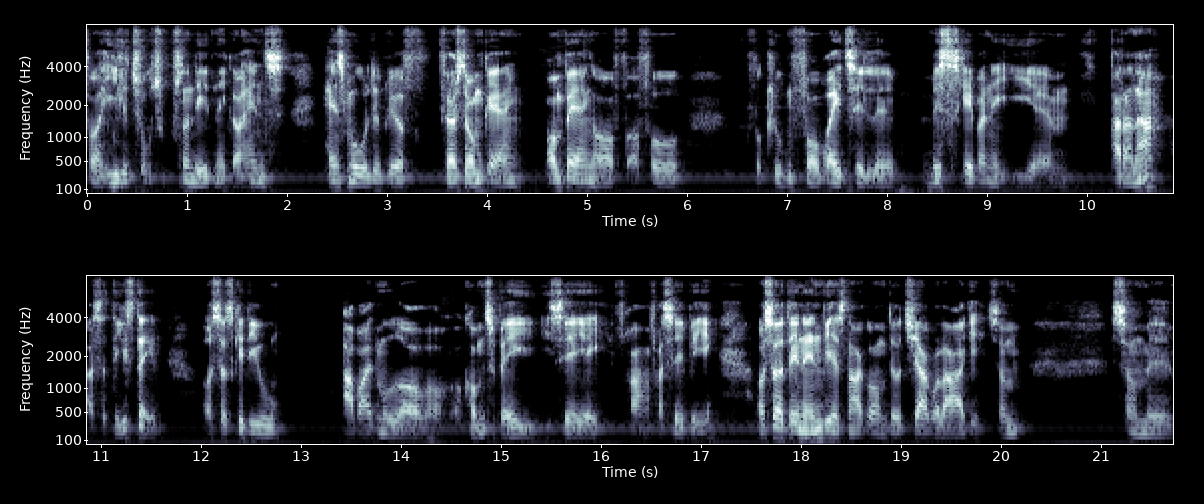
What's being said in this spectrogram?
for hele 2019, ikke? og hans, hans mål det bliver første omgæring, ombæring og og få, få klubben forberedt til øh, mesterskaberne i øh, Paraná, altså delstaten, og så skal de jo arbejde mod at, at, at komme tilbage i, i Serie A fra, fra Serie B. Ikke? Og så den anden, vi har snakket om, det var Thiago Lagi, som som øh,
